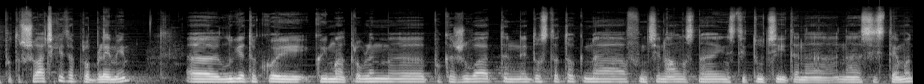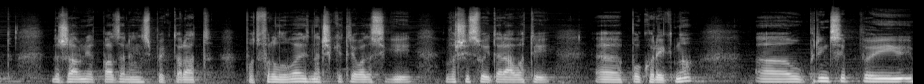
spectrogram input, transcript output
потрошувачките проблеми, луѓето кои, кои имаат проблем покажуваат недостаток на функционалност на институциите на, на системот. Државниот пазарен инспекторат потфрлува, значи ќе треба да се ги врши своите работи покоректно. У принцип и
